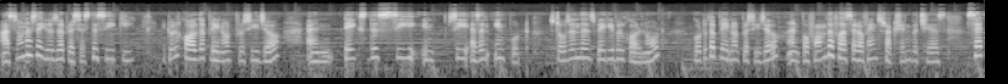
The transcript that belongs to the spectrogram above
as soon as the user presses the C key, it will call the play note procedure and takes this C in C as an input, stores in this variable called node, go to the play note procedure and perform the first set of instruction which is set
